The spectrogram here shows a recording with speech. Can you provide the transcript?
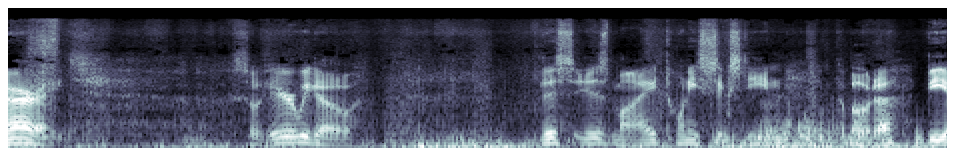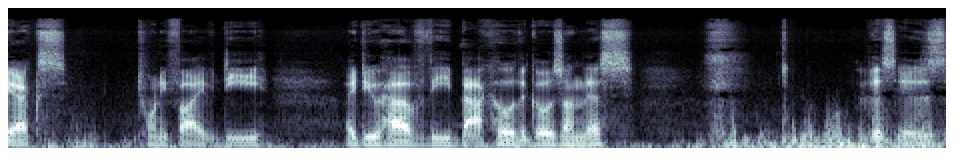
All right, so here we go. This is my 2016 Kubota BX 25D. I do have the backhoe that goes on this. This is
